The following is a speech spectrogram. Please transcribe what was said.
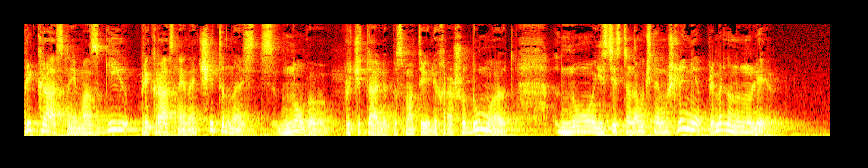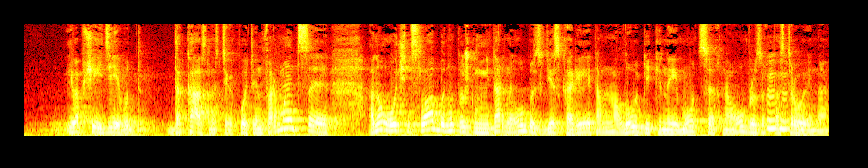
прекрасные мозги, прекрасная начитанность, много прочитали, посмотрели, хорошо думают, но, естественно, научное мышление примерно на нуле. И вообще идея вот доказанности какой-то информации, оно очень слабо, ну, потому что гуманитарная область, где скорее там на логике, на эмоциях, на образах mm-hmm. построена.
